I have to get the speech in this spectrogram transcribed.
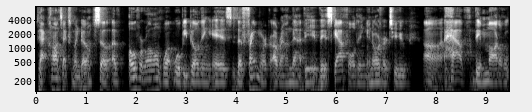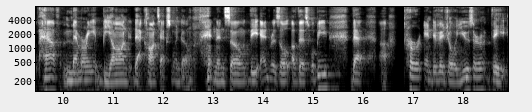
that context window. So overall, what we'll be building is the framework around that, the, the scaffolding in order to uh, have the model have memory beyond that context window. And then so the end result of this will be that uh, per individual user. The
